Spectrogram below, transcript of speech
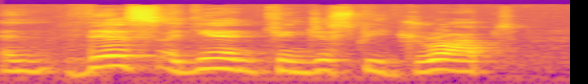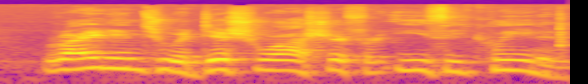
and this again can just be dropped right into a dishwasher for easy cleaning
